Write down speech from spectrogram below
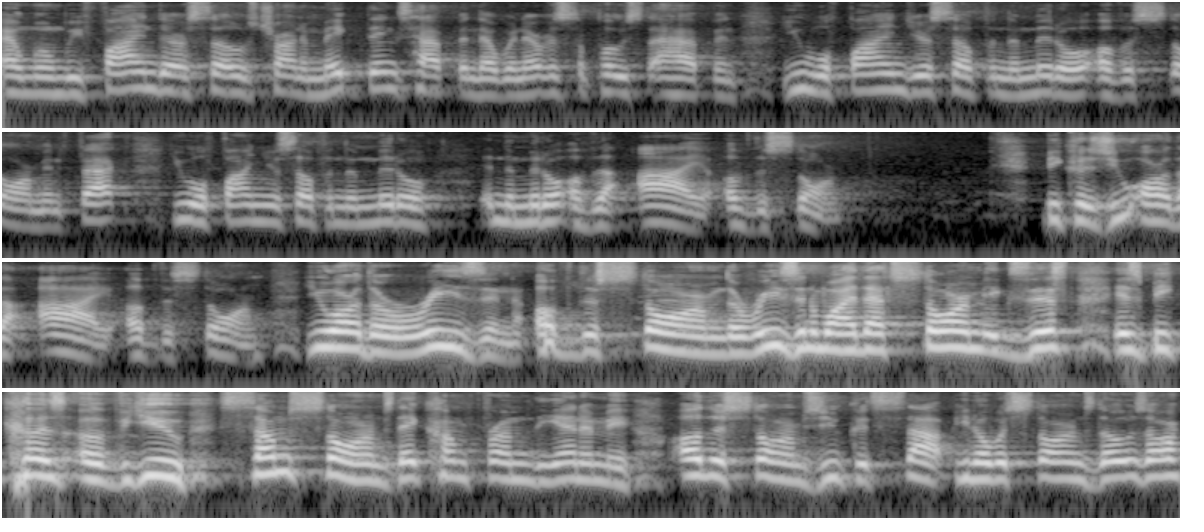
And when we find ourselves trying to make things happen that were never supposed to happen, you will find yourself in the middle of a storm. In fact, you will find yourself in the middle in the middle of the eye of the storm because you are the eye of the storm. You are the reason of the storm. The reason why that storm exists is because of you. Some storms, they come from the enemy. Other storms you could stop. You know what storms those are?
